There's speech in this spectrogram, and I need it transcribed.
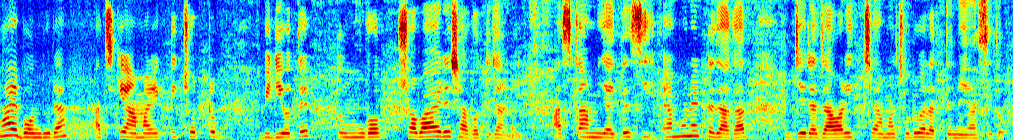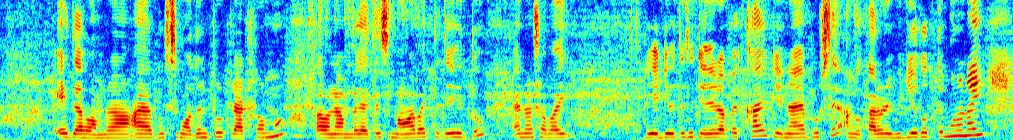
High বন্ধুরা, আজকে আমার একটি ছোট্ট ভিডিওতে তুমগ সবাইরে স্বাগত জানাই। আজকে আমি যাইতেছি এমন একটা জায়গা যেটা যাওয়ার ইচ্ছা আমার ছোটোবেলাতে নিয়ে আসিল। এই দেখো, আমরা পড়ছি মদনপুর প্ল্যাটফর্মও কারণ আমরা যাইতেছি মামার বাড়িতে যেহেতু, এন সবাই রেডি হইতেছি ট্রেনের অপেক্ষায়, ট্রেন আয় পড়ছে। আঙ্গ কারোর ভিডিও করতে মনে নাই।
